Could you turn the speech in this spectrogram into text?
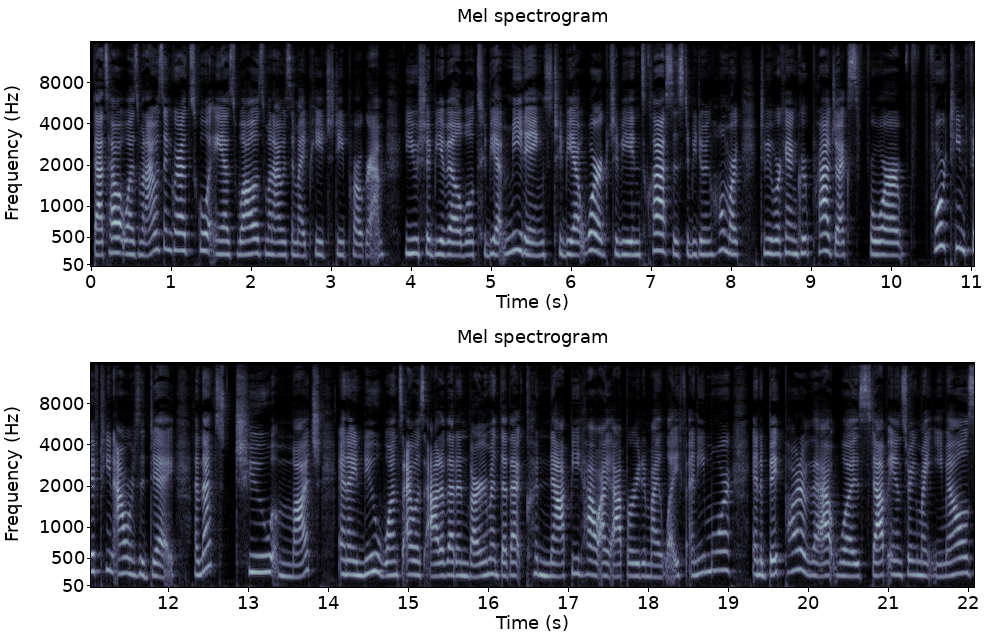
That's how it was when I was in grad school, as well as when I was in my PhD program. You should be available to be at meetings, to be at work, to be in classes, to be doing homework, to be working on group projects for 14, 15 hours a day. And that's too much. And I knew once I was out of that environment that that could not be how I operated my life anymore. And a big part of that was stop answering my emails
